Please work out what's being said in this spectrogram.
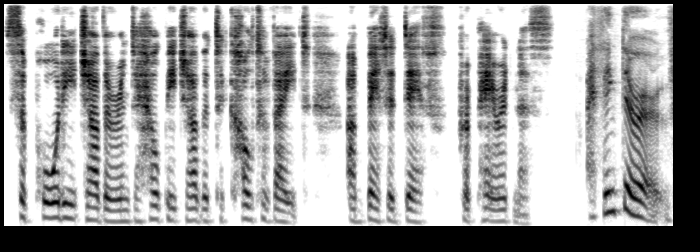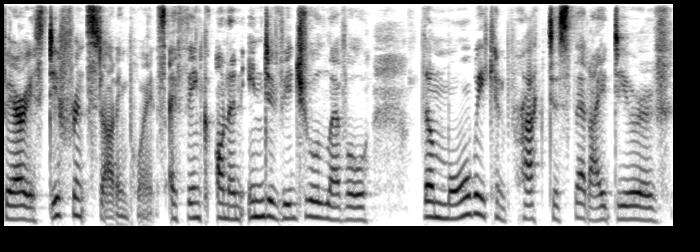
support each other and to help each other to cultivate a better death preparedness? I think there are various different starting points. I think on an individual level, the more we can practice that idea of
